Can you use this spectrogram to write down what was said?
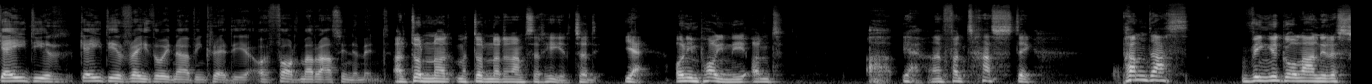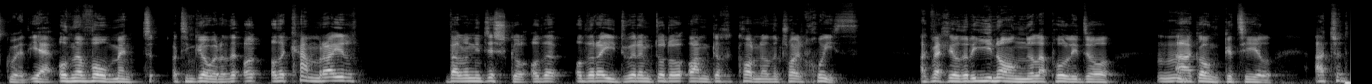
geid i'r reiddwyd na fi'n credu o ffordd mae'r ras i'n mynd. A dwrnod, mae dwrnod yn amser hir. Ie, yeah, o'n i'n poeni, ond... Ie, oh, yeah, yn ffantastig. Pam dath fyngau go lan i'r ysgwydd, ie, yeah, oedd na foment, o ti'n gywir, oedd y camera i'r fel o'n i'n disgwyl, oedd y reidwyr yn dod o, o amgylch y cornel oedd yn troi'r chwyth. Ac felly oedd yr un ongl a pwlido mm. a gonc y tîl. A twyd,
